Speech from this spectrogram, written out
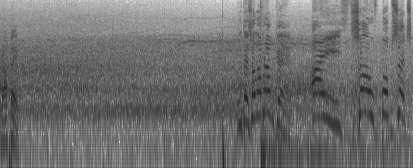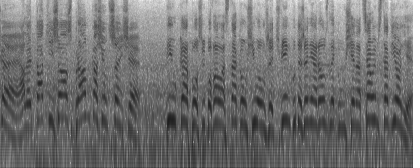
Krapek. Uderza na bramkę. Aj, strzał w poprzeczkę, ale taki, że aż bramka się trzęsie. Piłka poszybowała z taką siłą, że dźwięk uderzenia rozległ się na całym stadionie.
